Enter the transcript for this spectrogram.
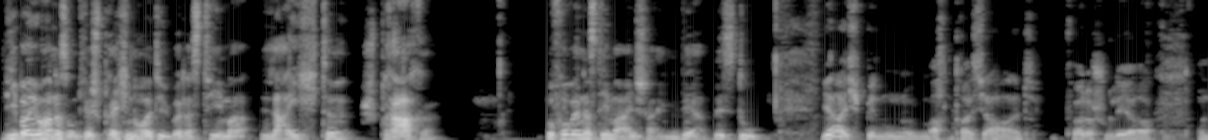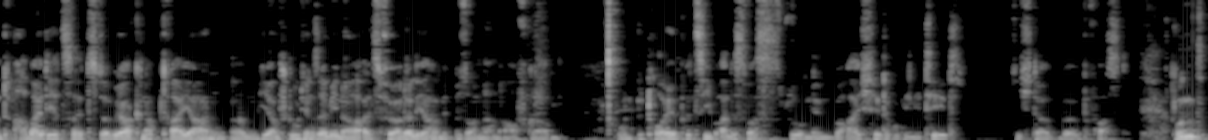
Lieber Johannes, und wir sprechen heute über das Thema leichte Sprache. Bevor wir in das Thema einsteigen, wer bist du? Ja, ich bin 38 ähm, Jahre alt, Förderschullehrer und arbeite jetzt seit ja, knapp drei Jahren ähm, hier am Studienseminar als Förderlehrer mit besonderen Aufgaben und betreue im Prinzip alles, was so um den Bereich Heterogenität sich da befasst. Und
